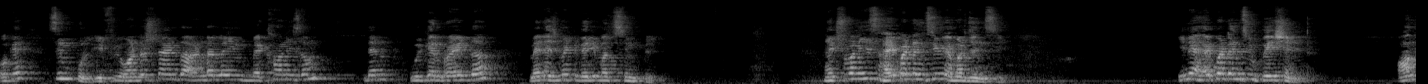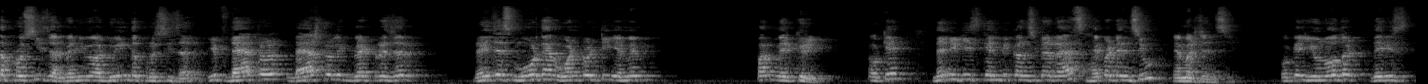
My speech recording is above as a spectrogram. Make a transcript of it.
Okay, simple. If you understand the underlying mechanism, then we can write the management very much simple. Next one is hypertensive emergency. In a hypertensive patient, on the procedure, when you are doing the procedure, if diastolic blood pressure raises more than 120 mm per mercury, okay, then it is can be considered as hypertensive emergency. Okay, you know that there is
